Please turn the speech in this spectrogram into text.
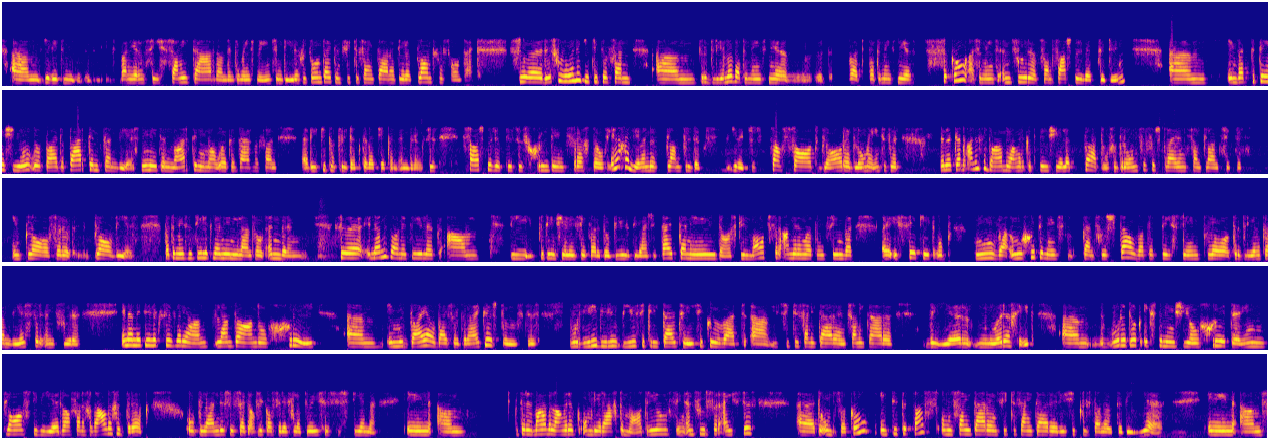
Ehm um, jy weet wanneer ons sê sanitêr dan dink mense mense en diere gesondheid en fitosanitêr natuurlik plantgesondheid. So dis gewoonlik die tipe van ehm um, probleme wat 'n mens mee wat wat 'n mens mee sukkel as 'n mens invoere van varsprodukte doen. Ehm um, en wat potensieel ook baie beperkend kan wees, nie net in markte nie, maar ook in terme van uh, die tipe produkte wat jy kan inbring. Soos varsprodukte soos groente en vrugte of enige lewende plantproduk, jy weet, soos saad, blare, blomme ensovoorts En dit kan alles 'n baie belangrike potensiële pad of 'n bron vir verspreiding van plantsiektes en pla vir pla wees wat mense natuurlik nou nie in die land wil inbring nie. So en dan is daar natuurlik um die potensiële effek wat dit op biodiversiteit kan hê, daar's klimaatsverandering wat ons sien wat 'n uh, effek het op hoe wa, hoe goed 'n mens kan voorspel wat 'n pestsentpla probleem kan wees vir invoere. En dan natuurlik soos wat die hand, landbouhandel groei, ehm um, en moet baie by verbruikersbehoeftes word hierdie biosekuriteitsrisiko wat uh fitosanitêre en sanitêre beheer nodig het, ehm um, word dit ook eksponensieel groter en plaas die beheer daarvan 'n geweldige druk op lande soos Suid-Afrika se regulatoriese stelsels en ehm um, dit is baie belangrik om die regte maatreëls en invoervereistes uh te ontwikkel en toe te pas om sanitêre en fitosanitêre risiko's dan nou te beheer en ehm um,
